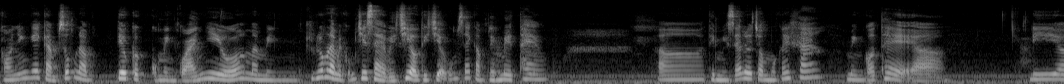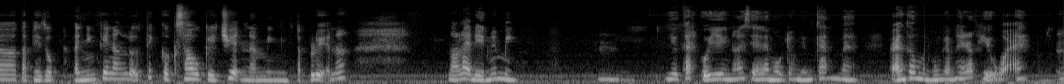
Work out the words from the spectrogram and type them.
có những cái cảm xúc nào tiêu cực của mình quá nhiều á mà mình lúc nào mình cũng chia sẻ với triệu thì triệu cũng sẽ cảm thấy mệt theo uh, thì mình sẽ lựa chọn một cách khác mình có thể uh, đi uh, tập thể dục ở những cái năng lượng tích cực sau cái chuyện là mình tập luyện á nó lại đến với mình ừ. như cách của duyên nói sẽ là một trong những cách mà bản thân mình cũng cảm thấy rất hiệu quả ừ.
